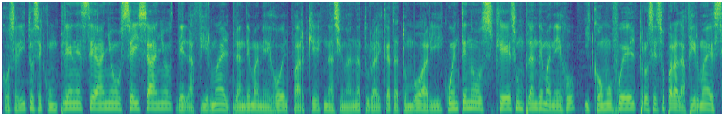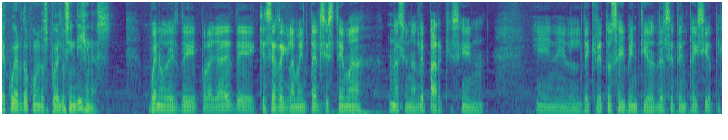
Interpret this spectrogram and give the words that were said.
Joselito, se cumplen este año seis años de la firma del plan de manejo del Parque Nacional Natural Catatumbo Barí. Cuéntenos qué es un plan de manejo y cómo fue el proceso para la firma de este acuerdo con los pueblos indígenas. Bueno, desde por allá, desde que se reglamenta el Sistema Nacional de Parques en, en el decreto 622 del 77,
